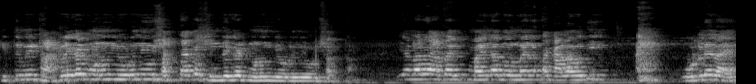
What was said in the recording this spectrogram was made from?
की तुम्ही ठाकरे गट म्हणून निवडून येऊ शकता का शिंदे गट म्हणून निवडून येऊ शकता? येणाऱ्या आता एक महिना दोन महिन्याचा कालावधी उरलेला आहे.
